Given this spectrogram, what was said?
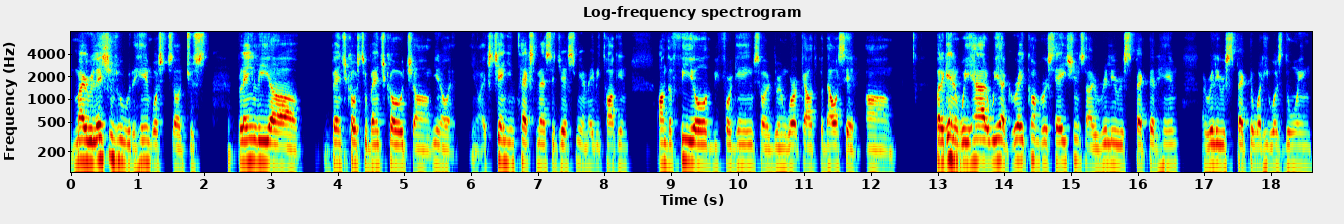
My relationship with him was uh, just plainly uh, bench coach to bench coach. Um, you know, you know, exchanging text messages, you know, maybe talking on the field before games or during workouts, but that was it. Um, but again, we had we had great conversations. I really respected him. I really respected what he was doing.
